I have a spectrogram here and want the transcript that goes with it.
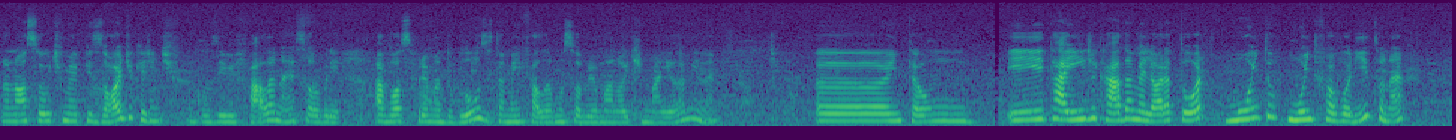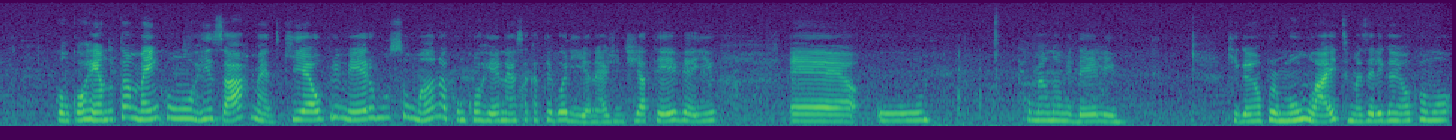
no nosso último episódio, que a gente inclusive fala, né, sobre a voz suprema do blues, e também falamos sobre Uma Noite em Miami, né? Uh, então, e tá aí indicado a melhor ator, muito, muito favorito, né? Concorrendo também com o Riz Ahmed, que é o primeiro muçulmano a concorrer nessa categoria, né? A gente já teve aí é, o. Como é o nome dele? Que ganhou por Moonlight, mas ele ganhou como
